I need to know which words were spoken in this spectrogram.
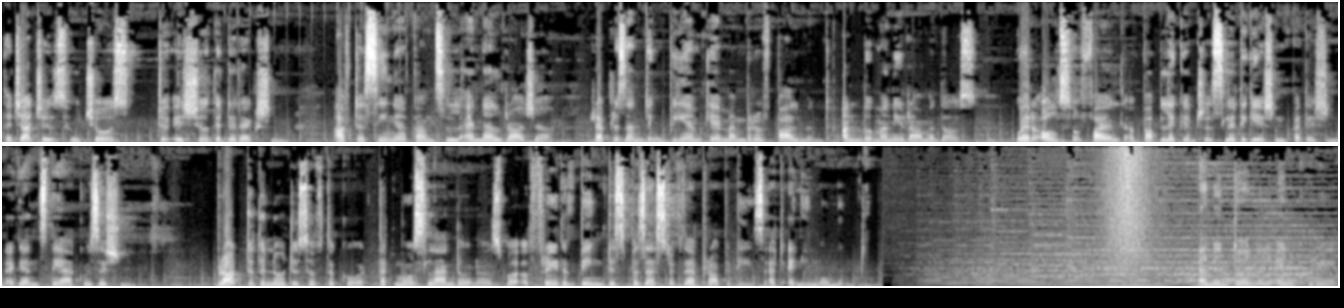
The judges who chose to issue the direction after senior counsel N.L. Rajah representing PMK Member of Parliament Anbumani Ramadoss, who had also filed a public interest litigation petition against the acquisition, brought to the notice of the court that most landowners were afraid of being dispossessed of their properties at any moment. An internal inquiry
